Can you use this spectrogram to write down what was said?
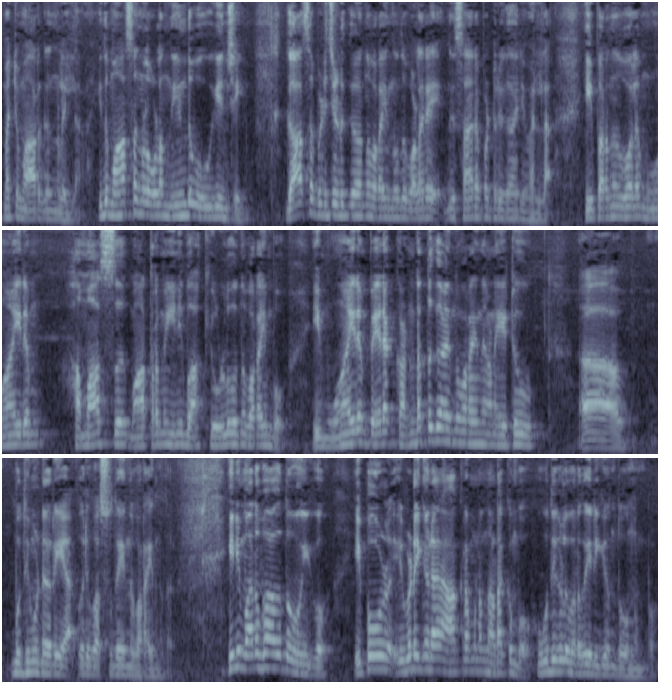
മറ്റു മാർഗങ്ങളില്ല ഇത് മാസങ്ങളോളം നീണ്ടുപോവുകയും ചെയ്യും. ഗാസ പിടിച്ചെടുക്കുക എന്ന് പറയുന്നത് വളരെ നിസ്സാരപ്പെട്ട ഒരു കാര്യമല്ല. ഈ പറഞ്ഞതുപോലെ മൂവായിരം ഹമാസ് മാത്രമേ ഇനി ബാക്കിയുള്ളൂ എന്ന് പറയുമ്പോൾ ഈ മൂവായിരം പേരെ കണ്ടെത്തുക എന്ന് പറയുന്നതാണ് ഏറ്റവും ബുദ്ധിമുട്ടേറിയ ഒരു വസ്തുത എന്ന് പറയുന്നത്. ഇനി മറുഭാഗത്ത് നോക്കിക്കോ. ഇപ്പോൾ ഇവിടെ ഇങ്ങനെ ഒരു ആക്രമണം നടക്കുമ്പോൾ ഹൂതികൾ വെറുതെ ഇരിക്കുമെന്ന് തോന്നുന്നുണ്ടോ?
